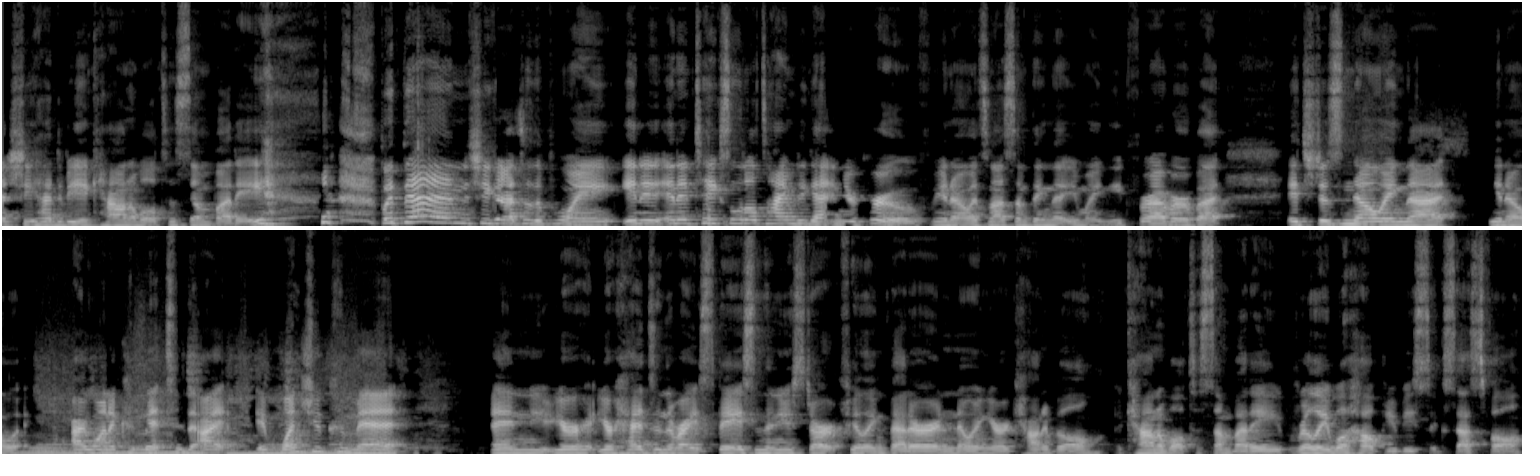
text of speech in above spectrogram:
that she had to be accountable to somebody. But then she got to the point and it, and it takes a little time to get in your groove you know it's not something that you might need forever but it's just knowing that you know i want to commit to the i if once you commit and your your head's in the right space and then you start feeling better and knowing you're accountable accountable to somebody really will help you be successful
